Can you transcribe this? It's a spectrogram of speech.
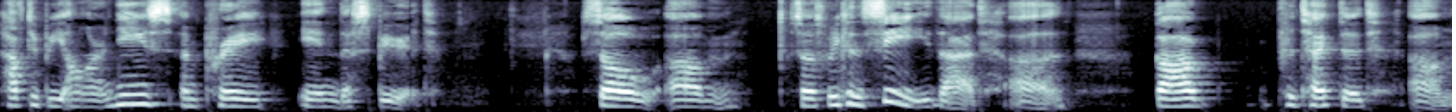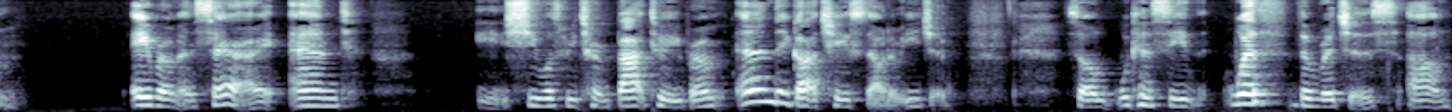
have to be on our knees and pray in the Spirit. So, um, so as we can see that uh, God protected um, Abram and Sarai, and she was returned back to Abram, and they got chased out of Egypt. So we can see with the riches um,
